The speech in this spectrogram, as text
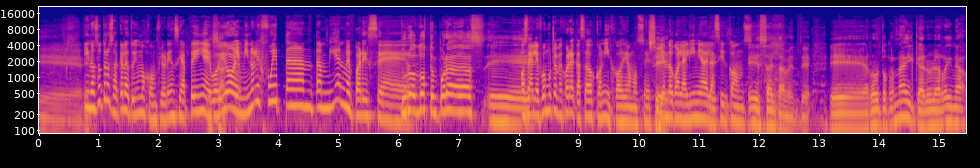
Eh, Y nosotros acá la tuvimos con Florencia Peña y Exacto. Boyolmi. No le fue tan, tan bien, me parece. Duró dos temporadas. eh, O sea, le fue mucho mejor a Casados con Hijos, digamos, eh, Sí. siguiendo con la línea de las sitcoms. Exactamente. Roberto Carnay y Carola Reina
